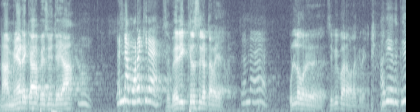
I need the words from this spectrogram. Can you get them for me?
நான் மேடைக்காக பேசுவேன் ஜெயா. என்ன முறைக்கிற? வெரி கிறிசு கட்டவைய என்ன? உள்ள ஒரு சிப்பிப்பாறை வளர்க்குறேன். அது எதுக்கு?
